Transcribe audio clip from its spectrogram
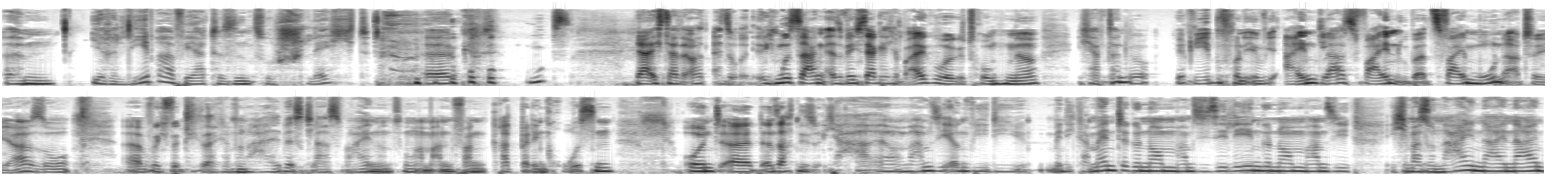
ähm, Ihre Leberwerte sind so schlecht. Äh, ups. Ja, ich dachte, also ich muss sagen, also wenn ich sage, ich habe Alkohol getrunken, ne, ich habe dann, wir reden von irgendwie ein Glas Wein über zwei Monate, ja, so, äh, wo ich wirklich gesagt habe, ein halbes Glas Wein und so am Anfang, gerade bei den Großen. Und äh, dann sagten die so, ja, äh, haben Sie irgendwie die Medikamente genommen, haben Sie Selen genommen, haben Sie, ich immer so, nein, nein, nein.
